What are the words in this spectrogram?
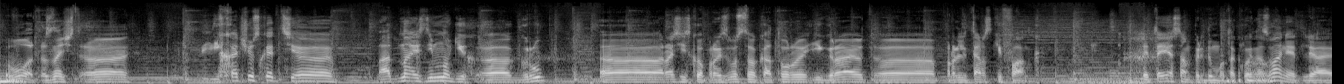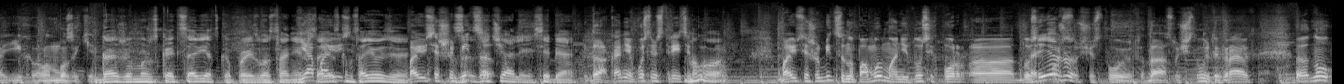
Вот, значит, э, и хочу сказать, э, одна из немногих э, групп э, российского производства, которые играют э, пролетарский фанк. Это я сам придумал такое название для их музыки. Даже, можно сказать, советского производства. Они Я в Советском боюсь- Союзе боюсь ошибиться. за- зачали себя. Да, конечно, 83 Ну год. вот. Боюсь ошибиться, но, по-моему, они до сих пор, э, до сих пор существуют. Да, существуют, играют. Э, ну,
